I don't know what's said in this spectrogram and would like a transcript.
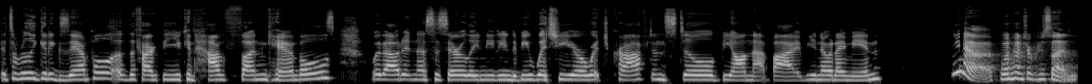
it's a really good example of the fact that you can have fun candles without it necessarily needing to be witchy or witchcraft and still be on that vibe. You know what I mean? Yeah, 100%.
